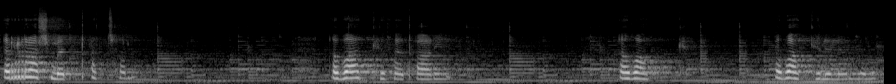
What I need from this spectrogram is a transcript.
ጭራሽ መጣች አለ። እባክህ ፈጣሪ እባክህ እባክህ ልለምንህ።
